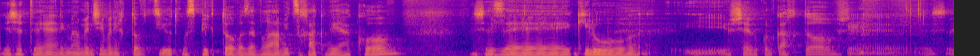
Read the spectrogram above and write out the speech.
יש את, אה, אני מאמין שאם אני אכתוב ציוט מספיק טוב, אז אברהם, יצחק ויעקב, שזה כאילו יושב כל כך טוב, שזה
